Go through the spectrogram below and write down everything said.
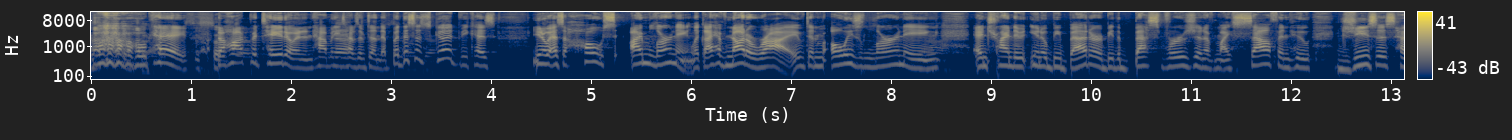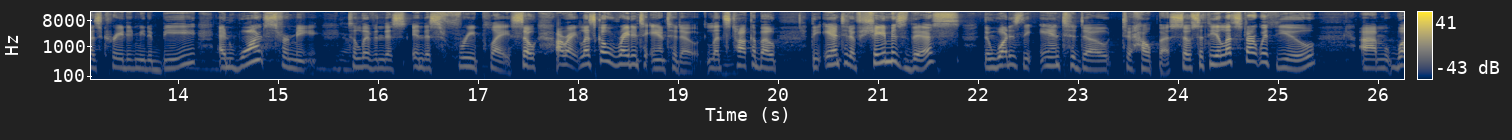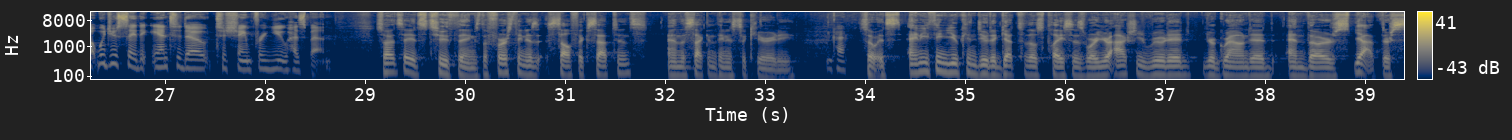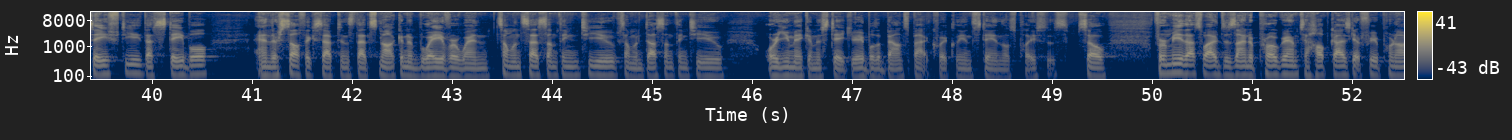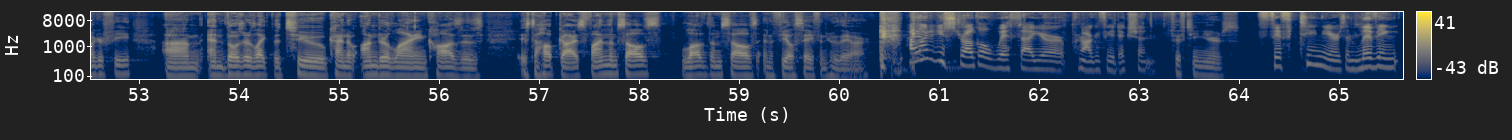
wow, okay. so the hot good. potato, and how many times I've done that. But this is good because, you know, as a host, I'm learning. Like I have not arrived, and I'm always learning and trying to, you know, be better, be the best version of myself and who Jesus has created me to be and wants for me to live in this in this free place. So, all right, let's go right into antidote. Let's talk about the antidote. Shame is this. Then what is the antidote to help us? So, Cynthia, let's start with you. Um, what would you say the antidote to shame for you has been? So I'd say it's two things. The first thing is self acceptance, and the second thing is security. Okay. So it's anything you can do to get to those places where you're actually rooted, you're grounded, and there's yeah, there's safety that's stable, and there's self-acceptance that's not going to waver when someone says something to you, someone does something to you, or you make a mistake. You're able to bounce back quickly and stay in those places. So for me, that's why I've designed a program to help guys get free of pornography, um, and those are like the two kind of underlying causes is to help guys find themselves, love themselves, and feel safe in who they are. How long did you struggle with uh, your pornography addiction? 15 years. 15 years and living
